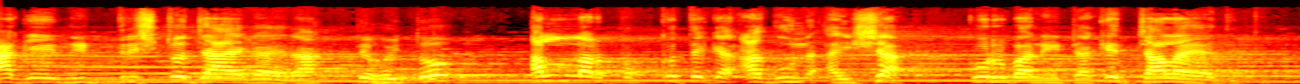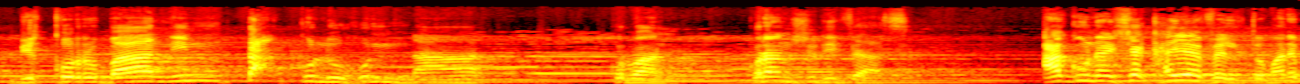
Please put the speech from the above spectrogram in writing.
আগে নির্দিষ্ট জায়গায় রাখতে হইতো। আল্লাহর পক্ষ থেকে আগুন আইসা কোরবানিটাকে জ্বালায়া দিত। কোরআন শরীফে আছে। আগুন আইসা খাইয়া ফেলতো মানে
